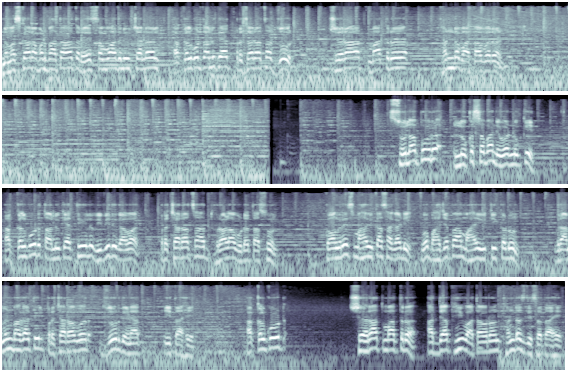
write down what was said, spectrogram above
नमस्कार आपण पाहतात रयत संवाद न्यूज चॅनल अक्कलकोट तालुक्यात प्रचाराचा जोर शहरात मात्र थंड वातावरण. सोलापूर लोकसभा निवडणुकीत अक्कलकोट तालुक्यातील विविध गावात प्रचाराचा धुराळा उडत असून काँग्रेस महाविकास आघाडी व भाजपा महायुतीकडून ग्रामीण भागातील प्रचारावर जोर देण्यात येत आहे. अक्कलकोट शहरात मात्र अद्याप ही वातावरण थंडच दिसत आहे.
